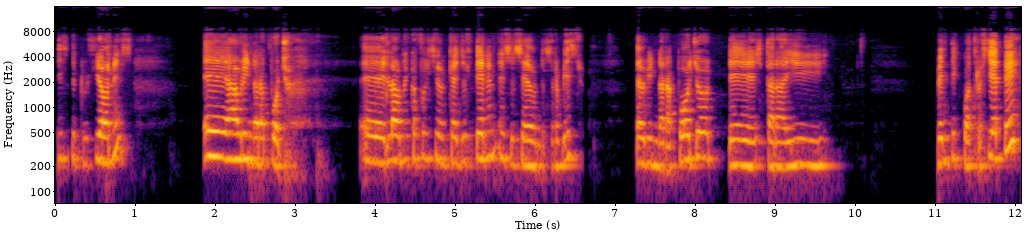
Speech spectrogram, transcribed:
instituciones, eh, a brindar apoyo. Eh, la única función que ellos tienen es ese don de servicio, de brindar apoyo, de estar ahí 24/7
